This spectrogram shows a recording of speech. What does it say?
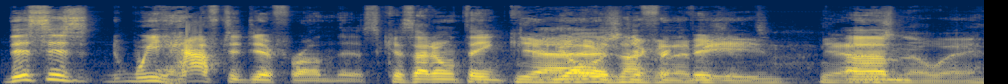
this is we have to differ on this because I don't think yeah, we all there's have not gonna visions. be. Yeah, there's Um, no way.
